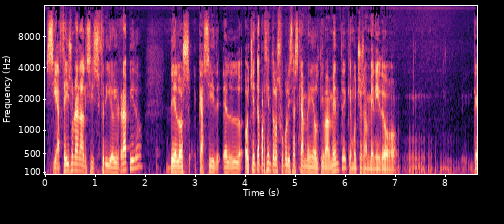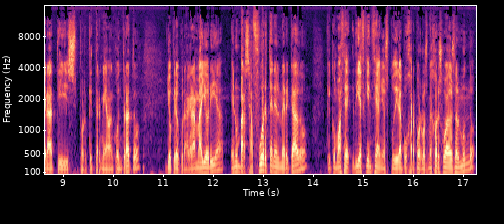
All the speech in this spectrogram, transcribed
si hacéis un análisis frío y rápido, de los casi el 80% de los futbolistas que han venido últimamente, que muchos han venido mm, gratis porque terminaban contrato, yo creo que una gran mayoría, en un Barça fuerte en el mercado, que como hace 10, 15 años pudiera pujar por los mejores jugadores del mundo,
